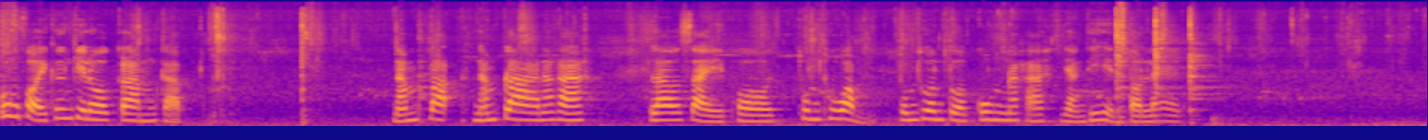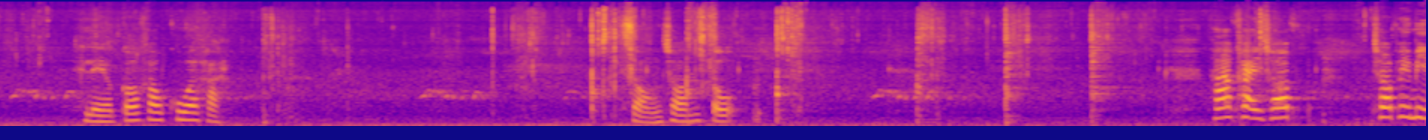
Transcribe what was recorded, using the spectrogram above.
กุ้งฝอยครึ่งกิโลกรัมกับน้ำปลาน้ำปลานะคะ เราใส่พอท่วมท่วมท่วมท่วมตัวกุ้งนะคะ อย่างที่เห็นตอนแรก แล้วก็ข้าวคั่วค่ะสองช้อนโต๊ะ ถ้าใครชอบชอบให้มี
